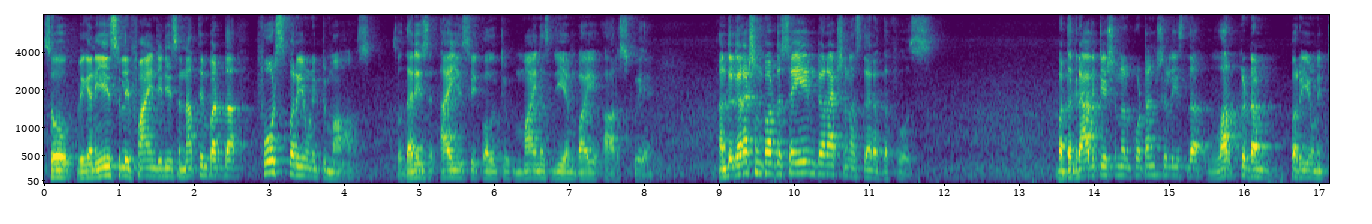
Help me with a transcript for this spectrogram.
So, we can easily find it is nothing but the force per unit mass. So, that is I is equal to minus gm by r square and the direction got the same direction as that of the force. But the gravitational potential is the work done per unit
